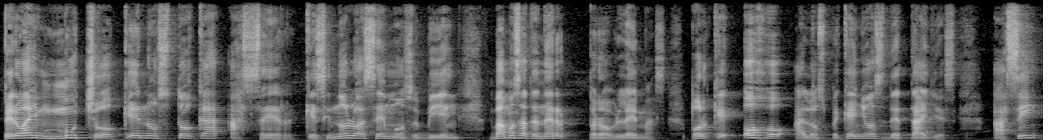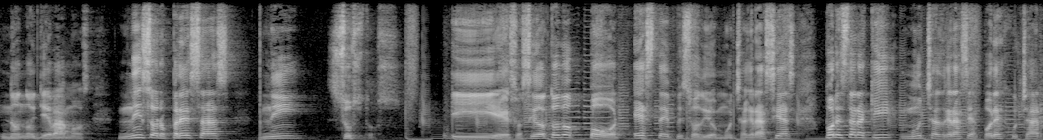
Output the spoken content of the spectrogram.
Pero hay mucho que nos toca hacer, que si no lo hacemos bien, vamos a tener problemas. Porque ojo a los pequeños detalles. Así no nos llevamos ni sorpresas ni sustos. Y eso ha sido todo por este episodio. Muchas gracias por estar aquí, muchas gracias por escuchar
